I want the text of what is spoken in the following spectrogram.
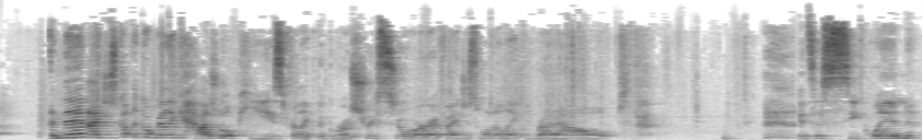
And then I just got like a really casual piece for like the grocery store if I just wanna like run out. it's a sequin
